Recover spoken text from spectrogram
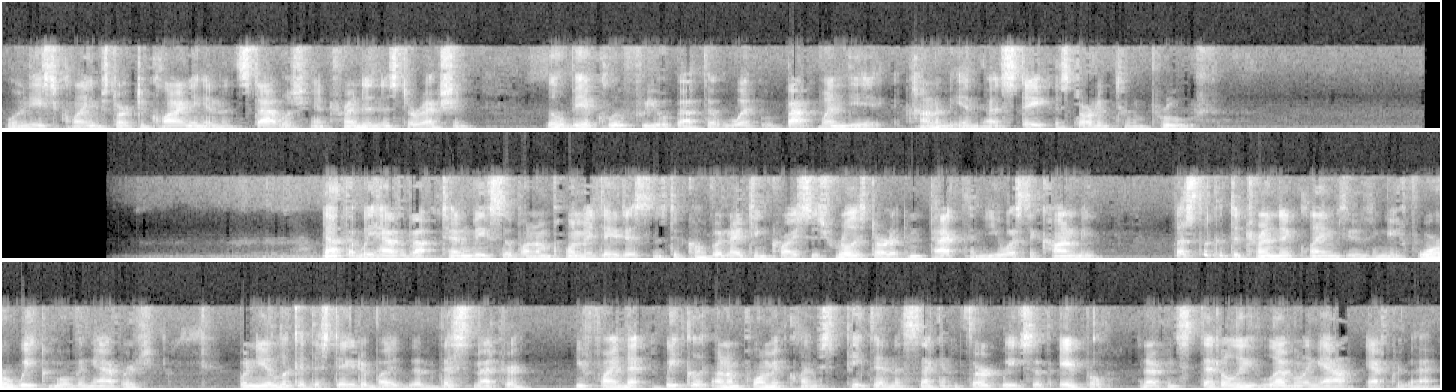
when these claims start declining and establishing a trend in this direction, it will be a clue for you about, the, about when the economy in that state is starting to improve. Now that we have about 10 weeks of unemployment data since the COVID 19 crisis really started impacting the U.S. economy, Let's look at the trend in claims using a four-week moving average. When you look at this data by this metric, you find that weekly unemployment claims peaked in the second and third weeks of April and have been steadily leveling out after that.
